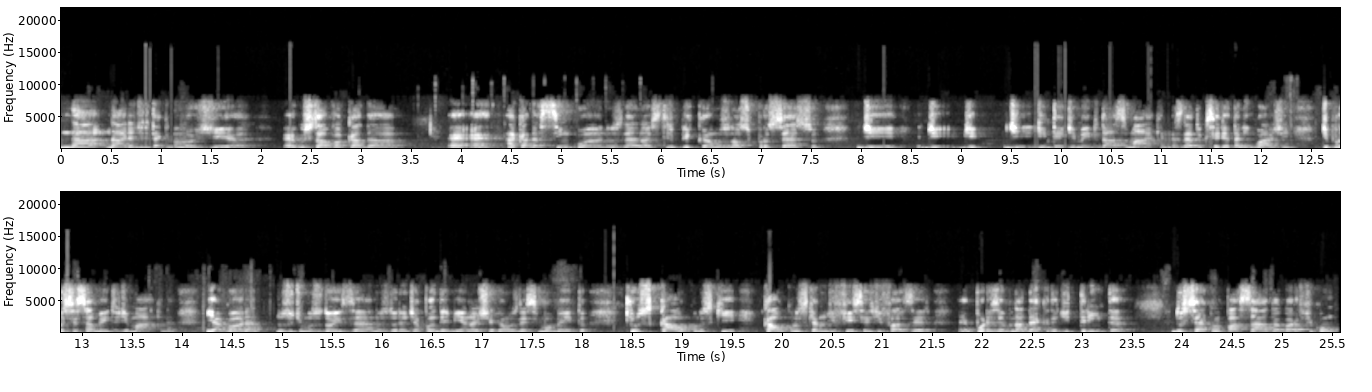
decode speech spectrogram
Na, na área de tecnologia, é, Gustavo, a cada é, é, a cada cinco anos, né, nós triplicamos o nosso processo de, de, de, de, entendimento das máquinas, né, do que seria da linguagem de processamento de máquina. E agora, nos últimos dois anos, durante a pandemia, nós chegamos nesse momento que os cálculos que, cálculos que eram difíceis de fazer, é, por exemplo, na década de 30 do século passado, agora ficam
